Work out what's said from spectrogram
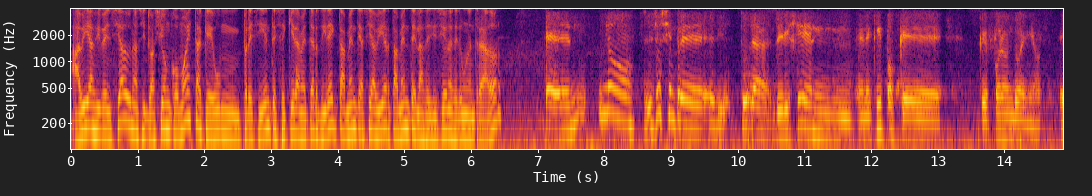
habías vivenciado una situación como esta, que un presidente se quiera meter directamente, así abiertamente, en las decisiones de un entrenador? Eh, no, yo siempre tuve dirigí en, en equipos que, que fueron dueños y,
